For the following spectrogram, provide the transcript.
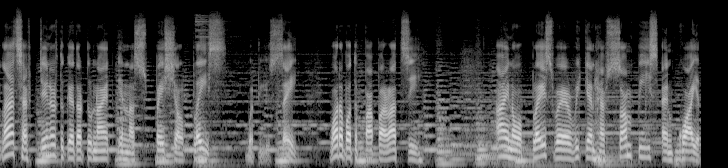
Let's have dinner together tonight in a special place. What do you say? What about the paparazzi? I know a place where we can have some peace and quiet.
